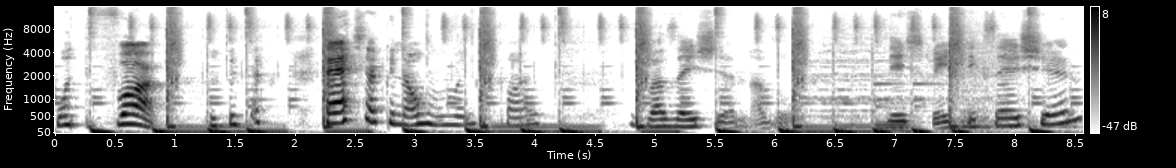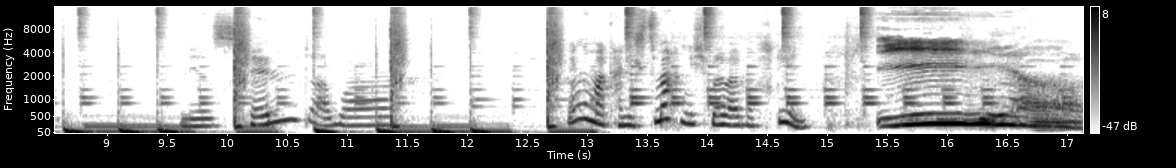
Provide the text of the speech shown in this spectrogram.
What the fuck? Hä? ich hab genau im Moment gefallen. Das war sehr schön. Also, nicht richtig sehr schön wenn ihr es kennt, aber. Junge, man kann nichts machen. Ich bleibe einfach stehen. Ja.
